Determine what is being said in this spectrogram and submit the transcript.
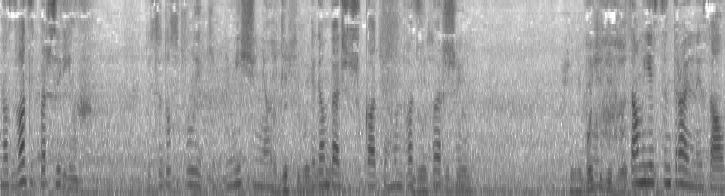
У нас 21 рінг. Тобто це досить велике приміщення. Йдемо далі шукати. Вон 21. Що не бачите тут 20? Там є центральний зал.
